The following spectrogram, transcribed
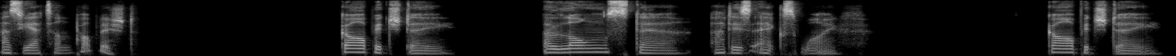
as yet unpublished. Garbage Day, a long stare at his ex wife. Garbage Day,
